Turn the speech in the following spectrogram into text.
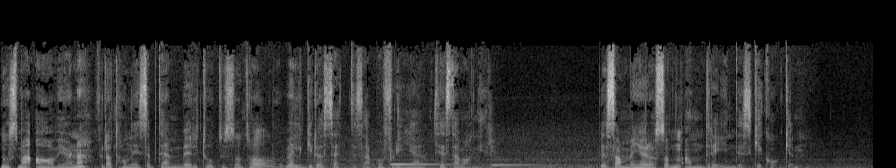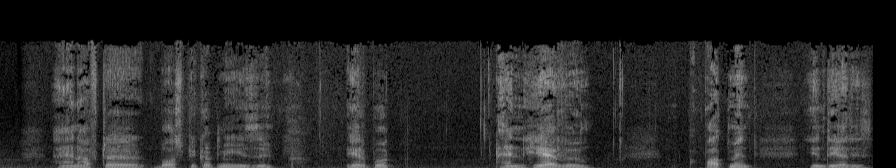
noe som er avgjørende for at han i september 2012 velger å sette seg på flyet til Stavanger. Det samme gjør også den andre indiske kokken. and after boss pick up me is uh, airport and he have uh, apartment in there is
